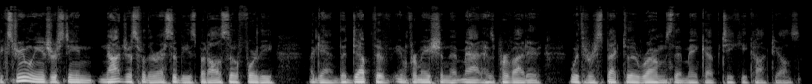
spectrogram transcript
extremely interesting, not just for the recipes, but also for the, again, the depth of information that Matt has provided with respect to the rums that make up tiki cocktails.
